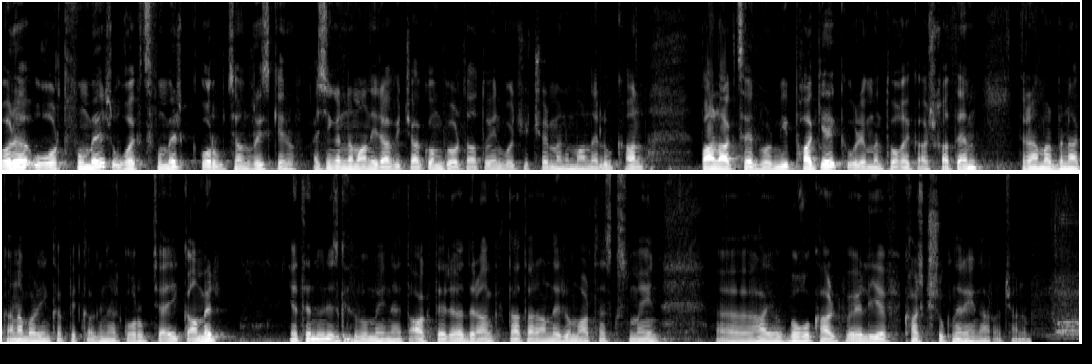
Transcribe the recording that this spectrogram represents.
որը ուղղորդվում էր, ուղեկցվում էր կոռուպցիոն ռիսկերով։ Այսինքն նման իրավիճակում գործատուին ոչինչ չէր մնմանելու, քան բանակցել, որ մի փակեք, ուրեմն թողեք աշխատեմ, դրա համար բնականաբար ինքը պետք է գնար կոռուպցիայի կամ էլ եթե նույնիսկ գրվում էին այդ ակտերը, դրանք դատարաններում արդեն սկսում էին հայո բողոքարկվել եւ քաշքշուկներ էին առաջանում։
